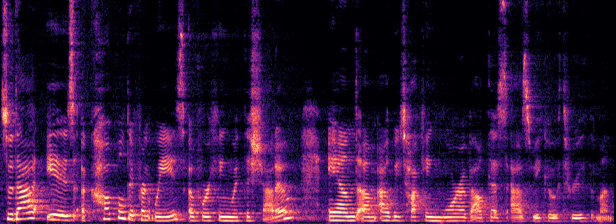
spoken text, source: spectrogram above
So that is a couple different ways of working with the shadow, and um, I'll be talking more about this as we go through the month.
